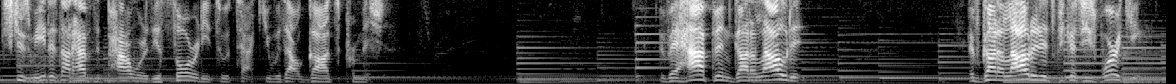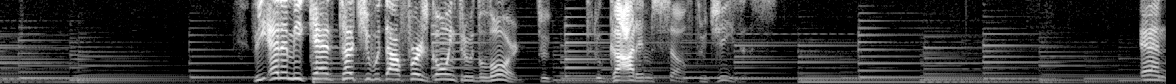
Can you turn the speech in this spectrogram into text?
excuse me, he does not have the power, the authority to attack you without God's permission. If it happened, God allowed it. If God allowed it, it's because He's working. The enemy can't touch you without first going through the Lord, through, through God Himself, through Jesus. And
